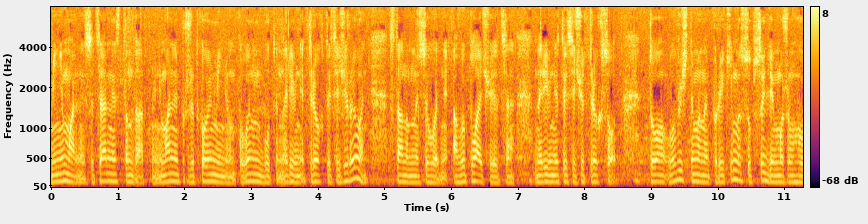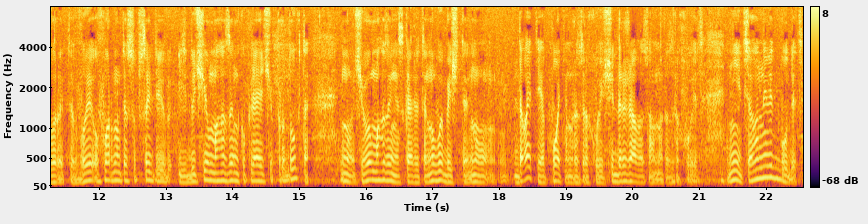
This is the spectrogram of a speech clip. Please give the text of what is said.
мінімальний соціальний стандарт, мінімальний прожитковий мінімум повинен бути на рівні трьох тисяч гривень станом на сьогодні, а виплачується на рівні 1300, то вибачте мене, про які ми субсидії можемо говорити. Ви оформите субсидію, йдучи в магазин, купляючи продукти. Ну чи в магазині скажете, ну вибачте, ну давайте я потім розрахую, чи держава з вами розрахується. Ні, цього не відбудеться.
